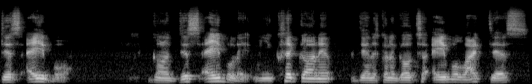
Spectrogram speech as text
disable. You're going to disable it. When you click on it, then it's going to go to able like this.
